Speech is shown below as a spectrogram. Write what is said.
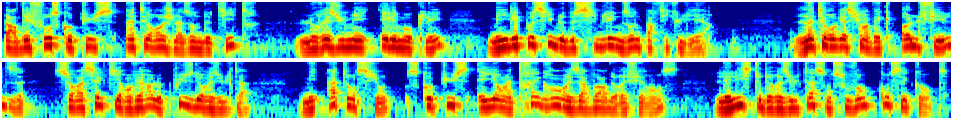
Par défaut, Scopus interroge la zone de titre le résumé et les mots-clés, mais il est possible de cibler une zone particulière. L'interrogation avec All Fields sera celle qui renverra le plus de résultats. Mais attention, Scopus ayant un très grand réservoir de références, les listes de résultats sont souvent conséquentes.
